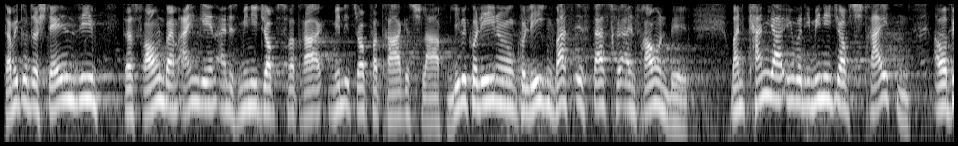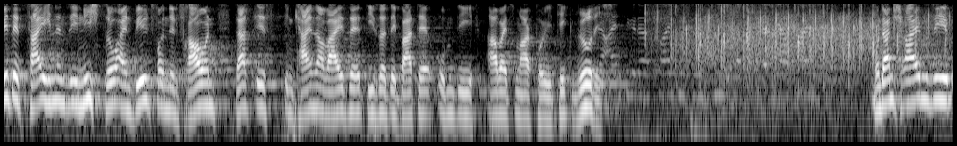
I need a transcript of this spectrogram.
Damit unterstellen Sie, dass Frauen beim Eingehen eines Minijobvertrages schlafen. Liebe Kolleginnen und Kollegen, was ist das für ein Frauenbild? Man kann ja über die Minijobs streiten, aber bitte zeichnen Sie nicht so ein Bild von den Frauen. Das ist in keiner Weise dieser Debatte um die Arbeitsmarktpolitik würdig. Und dann schreiben Sie,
